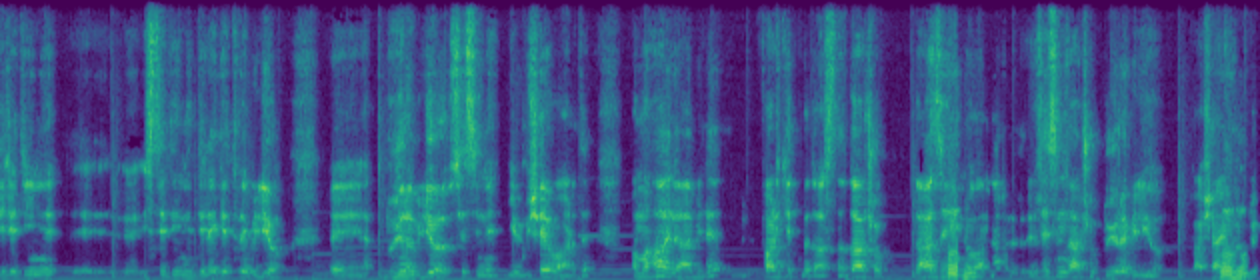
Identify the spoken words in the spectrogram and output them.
dilediğini, e, istediğini dile getirebiliyor, e, duyurabiliyor sesini gibi bir şey vardı. Ama hala bile fark etmedi aslında. Daha çok daha zengin olanlar sesini daha çok duyurabiliyor. Aşağı yukarı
